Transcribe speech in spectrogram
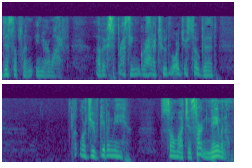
discipline in your life of expressing gratitude. Lord, you're so good. Lord, you've given me so much. And start naming them.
